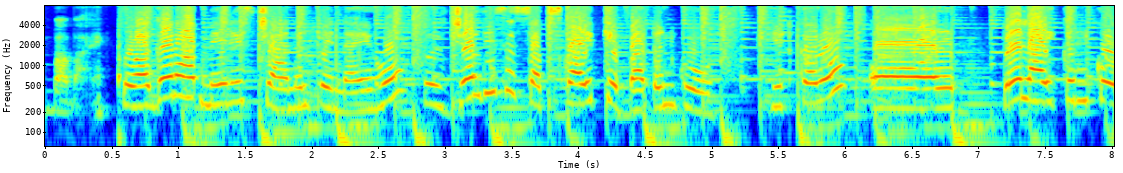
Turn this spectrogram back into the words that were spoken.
bye bye तो अगर आप मेरे इस चैनल पे नए हो तो जल्दी से सब्सक्राइब के बटन को हिट करो और बेल आइकन को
